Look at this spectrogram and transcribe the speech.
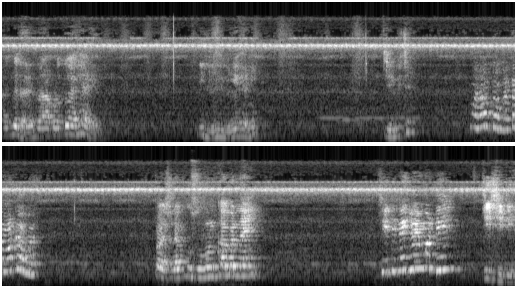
આ ગુજરાત તો આપણો તો હે. દિલ્હી હે ની. દિલ્હી છે? મને ખબર તમને ખબર? પ્રશ્ન પૂછું મને ખબર નહીં સિટી નહીં જોઈ મોટી? જી સિટી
